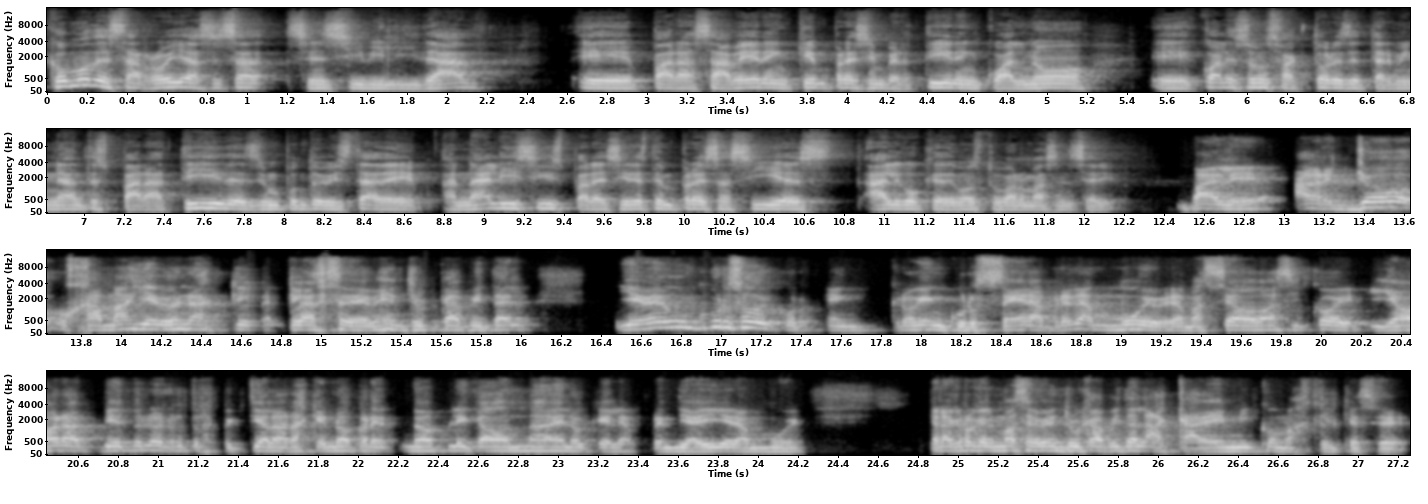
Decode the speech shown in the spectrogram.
¿Cómo desarrollas esa sensibilidad eh, para saber en qué empresa invertir, en cuál no? Eh, cuáles son los factores determinantes para ti desde un punto de vista de análisis para decir esta empresa sí es algo que debemos tomar más en serio? Vale, a ver, yo jamás llevé una clase de Venture Capital. Llevé un curso, en, creo que en Coursera, pero era muy, demasiado básico y, ahora viéndolo en retrospectiva, la verdad es que no, no he aplicado nada de lo que aprendí ahí, era muy, era creo que el más Venture Capital académico más que el que se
